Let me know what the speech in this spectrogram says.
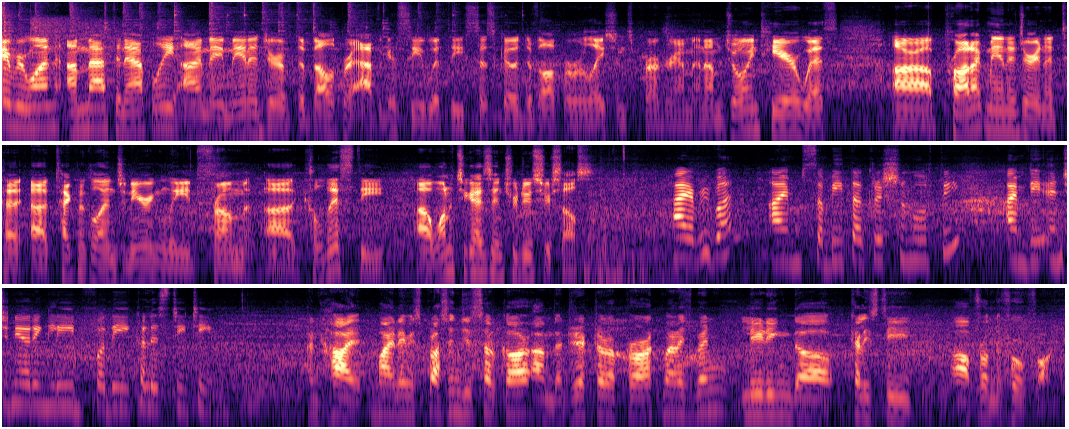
Hey everyone, I'm Matt DiNapoli. I'm a manager of developer advocacy with the Cisco Developer Relations Program, and I'm joined here with our product manager and a te uh, technical engineering lead from uh, Calisti. Uh, why don't you guys introduce yourselves? Hi everyone, I'm Sabitha Krishnamurthy. I'm the engineering lead for the Calisti team. And hi, my name is Prasenjit Sarkar. I'm the director of product management, leading the Calisti uh, from the forefront.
